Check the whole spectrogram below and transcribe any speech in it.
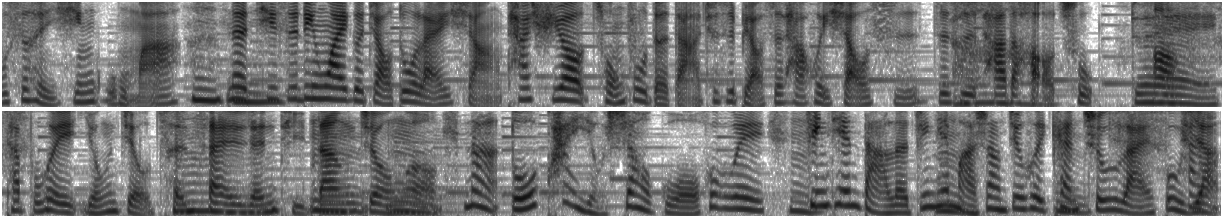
不是很辛苦吗？嗯、那其实另外一个角度来想，它需要重复的打，就是表示它会消失，这是它的好处。哦、对，哦、它不会永久存在人体当中哦。嗯嗯嗯、那多快有效果？会不会今天打了，嗯、今天马上就会看出来不一样？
